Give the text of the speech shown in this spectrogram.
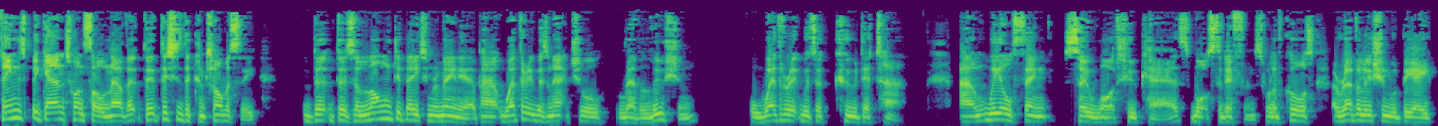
Things began to unfold. Now, the, the, this is the controversy. The, there's a long debate in Romania about whether it was an actual revolution or whether it was a coup d'etat. And we all think, so what? Who cares? What's the difference? Well, of course, a revolution would be a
